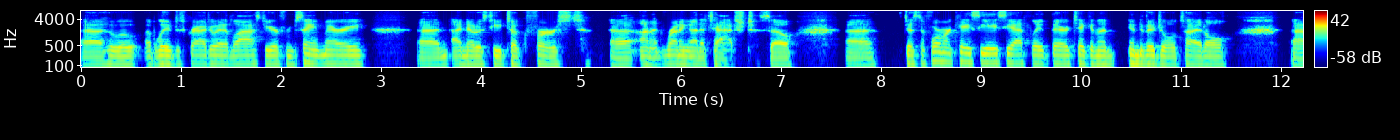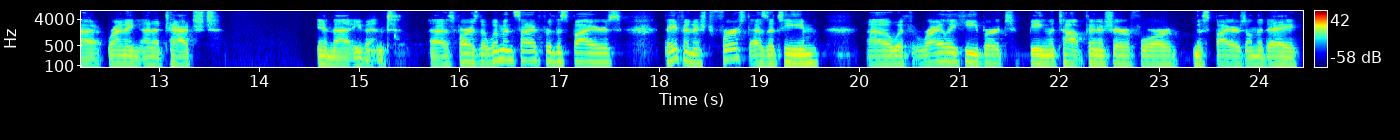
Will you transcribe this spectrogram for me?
uh, who I believe just graduated last year from St. Mary. Uh, I noticed he took first uh, on it, running unattached. So uh, just a former KCAC athlete there taking the individual title, uh, running unattached in that event. Uh, as far as the women's side for the Spires, they finished first as a team, uh, with Riley Hebert being the top finisher for the Spires on the day,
